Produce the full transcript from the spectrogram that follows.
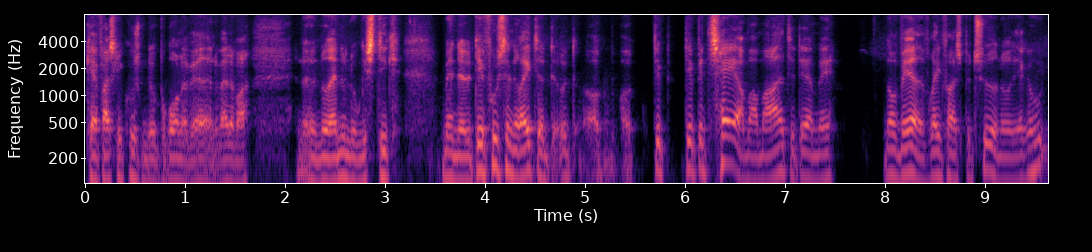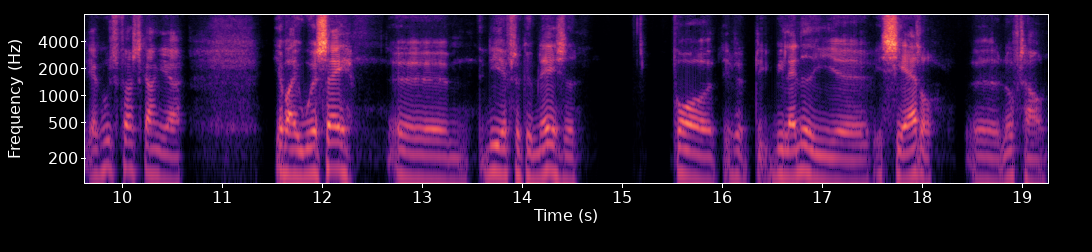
kan jeg faktisk ikke huske, om det var på grund af vejret, eller hvad det var. Noget, noget andet logistik. Men øh, det er fuldstændig rigtigt, og, og, og det, det betager mig meget, det der med, når vejret rent faktisk betyder noget. Jeg kan, jeg kan huske første gang, jeg, jeg var i USA, øh, lige efter gymnasiet, hvor vi landede i, øh, i Seattle øh, Lufthavn,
